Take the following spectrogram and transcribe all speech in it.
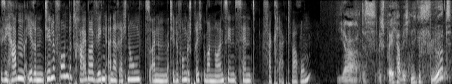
Sie haben Ihren Telefonbetreiber wegen einer Rechnung zu einem Telefongespräch über 19 Cent verklagt. Warum? Ja, das Gespräch habe ich nie geführt.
